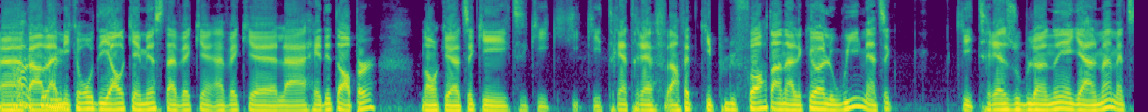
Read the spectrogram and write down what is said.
euh, Ah, par la micro The Alchemist avec, avec euh, la Heady Topper. Donc, euh, tu sais, qui, qui, qui, qui- qui est très, très, en fait, qui est plus forte en alcool, oui, mais tu sais, qui est très houblonnée également, mais tu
